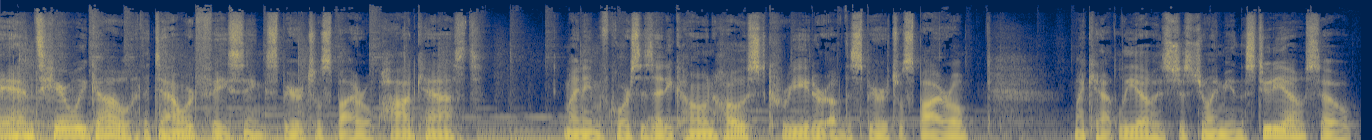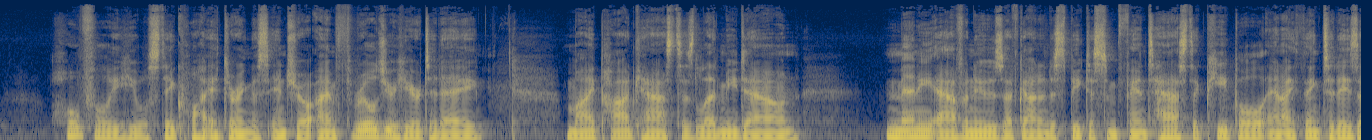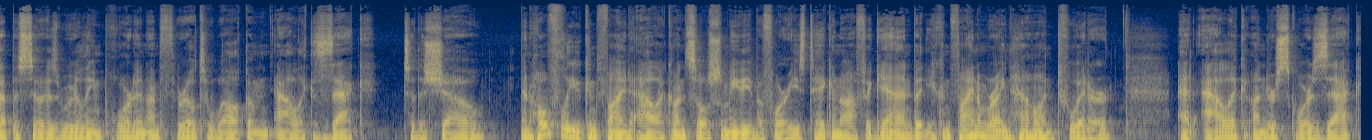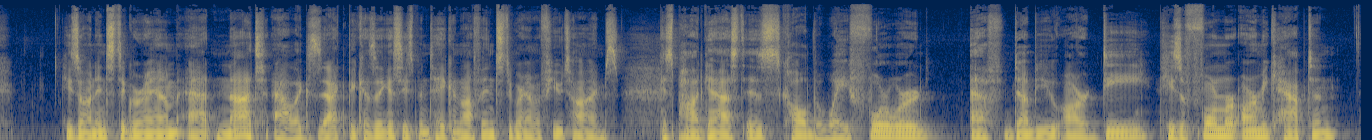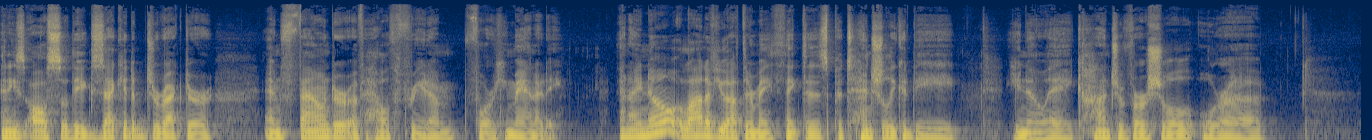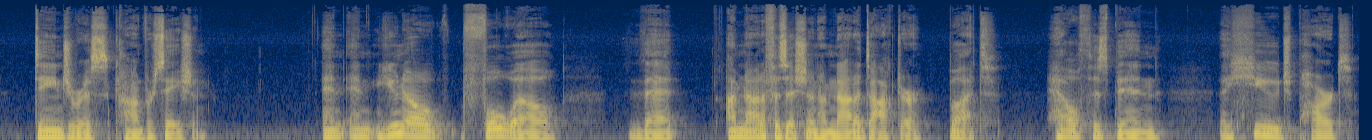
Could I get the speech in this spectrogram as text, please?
And here we go, the Downward Facing Spiritual Spiral podcast. My name, of course, is Eddie Cohn, host, creator of the Spiritual Spiral. My cat Leo has just joined me in the studio, so hopefully he will stay quiet during this intro. I am thrilled you're here today. My podcast has led me down many avenues. I've gotten to speak to some fantastic people, and I think today's episode is really important. I'm thrilled to welcome Alec Zeck to the show. And hopefully, you can find Alec on social media before he's taken off again, but you can find him right now on Twitter at Alec underscore Zeck. He's on Instagram at not Alec Zeck because I guess he's been taken off Instagram a few times. His podcast is called The Way Forward. FWRD. He's a former Army captain, and he's also the executive director and founder of Health Freedom for Humanity. And I know a lot of you out there may think that this potentially could be, you know, a controversial or a dangerous conversation. And and you know full well that I'm not a physician, I'm not a doctor, but health has been a huge part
